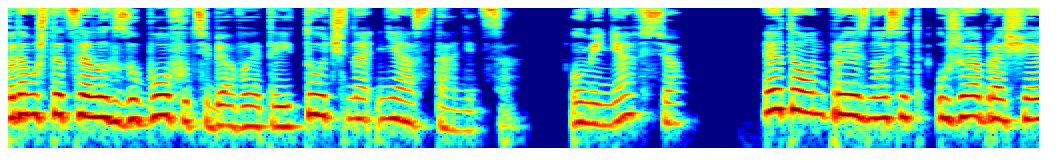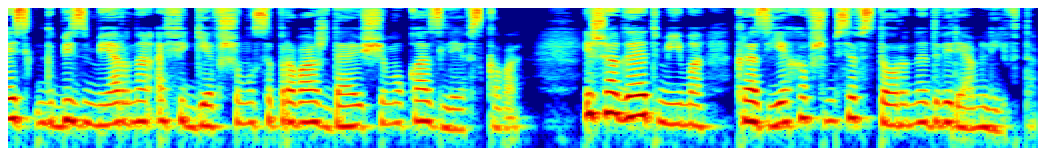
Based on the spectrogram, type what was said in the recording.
потому что целых зубов у тебя в этой точно не останется. У меня все. Это он произносит, уже обращаясь к безмерно офигевшему сопровождающему Козлевского, и шагает мимо к разъехавшимся в стороны дверям лифта.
